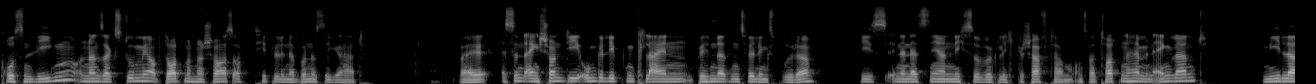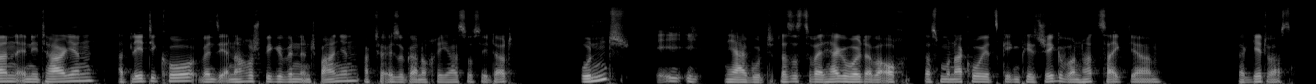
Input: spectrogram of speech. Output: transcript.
großen Ligen und dann sagst du mir, ob Dortmund eine Chance auf den Titel in der Bundesliga hat. Weil es sind eigentlich schon die ungeliebten kleinen behinderten Zwillingsbrüder, die es in den letzten Jahren nicht so wirklich geschafft haben. Und zwar Tottenham in England, Milan in Italien, Atletico, wenn sie ein Nachholspiel gewinnen in Spanien, aktuell sogar noch Real Sociedad. Und, ich, ja gut, das ist zu weit hergeholt, aber auch, dass Monaco jetzt gegen PSG gewonnen hat, zeigt ja, da geht was.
